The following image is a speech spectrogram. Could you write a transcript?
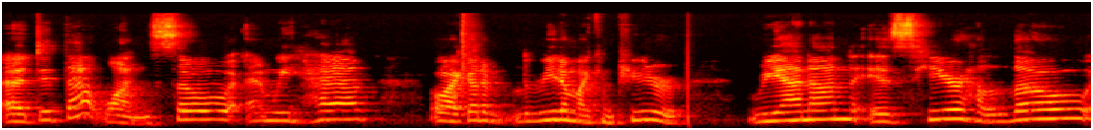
uh, did that one. So, and we have, oh, I got to read on my computer. Rhiannon is here. Hello.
